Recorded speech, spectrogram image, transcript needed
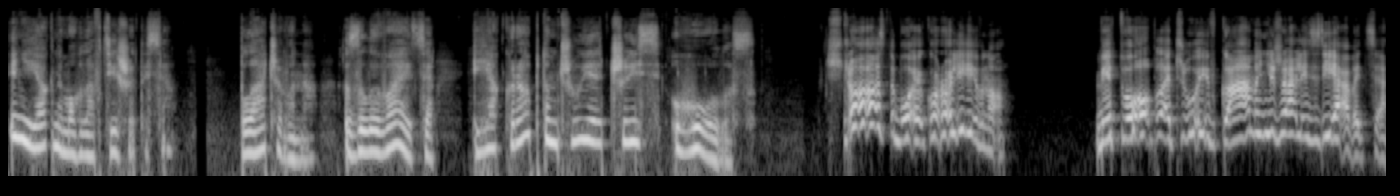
і ніяк не могла втішитися. Плаче вона, зливається як раптом чує чийсь голос. Що з тобою, королівно? Від твого плачу і в камені жалість з'явиться.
